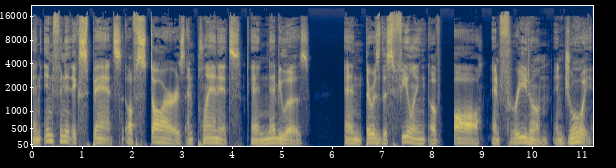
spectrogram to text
an infinite expanse of stars and planets and nebulas, and there was this feeling of awe and freedom and joy.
